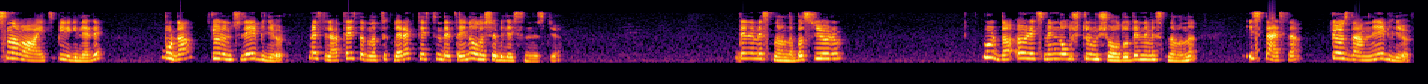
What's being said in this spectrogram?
sınava ait bilgileri buradan görüntüleyebiliyorum. Mesela test adına tıklayarak testin detayına ulaşabilirsiniz diyor. Deneme sınavına basıyorum. Burada öğretmenin oluşturmuş olduğu deneme sınavını istersem gözlemleyebiliyorum.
